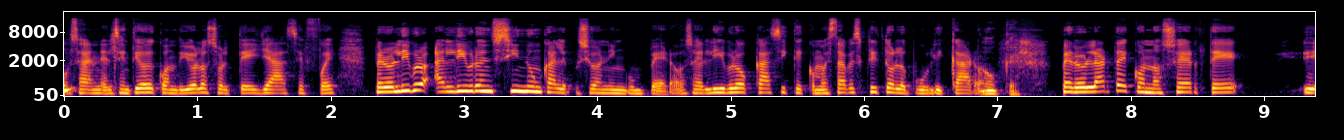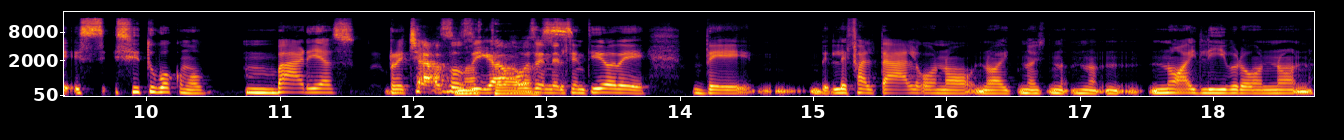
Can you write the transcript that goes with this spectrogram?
o sea, en el sentido de cuando yo lo solté ya se fue, pero el libro, al libro en sí nunca le pusieron ningún pero, o sea, el libro casi que como estaba escrito lo publicaron. Pero el arte de conocerte eh, sí, sí tuvo como varias rechazos, digamos, en el sentido de, de, le falta algo, no, no, hay, no, no, no hay libro, no.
